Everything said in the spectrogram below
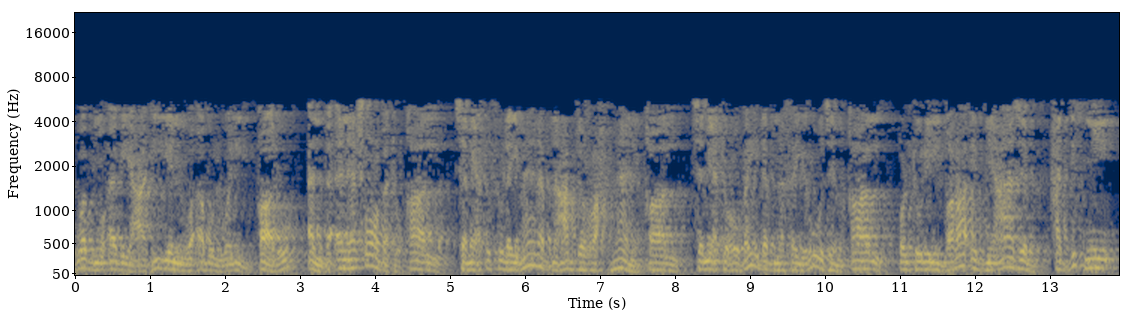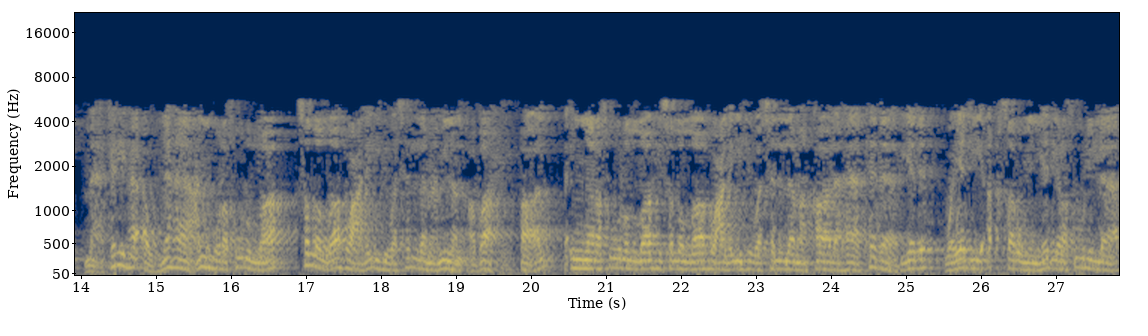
وابن أبي عدي وأبو الوليد. قالوا أنبأنا شعبة. قال سمعت سليمان بن عبد الرحمن. قال سمعت عبيد بن فيروز قال قلت للبراء بن عازب حدثني ما كره أو نهى عنه رسول الله صلى الله عليه وسلم من الأضاحي. قال فإن رسول الله صلى الله عليه وسلم قال هكذا بيده ويدي أقصر من يد رسول الله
